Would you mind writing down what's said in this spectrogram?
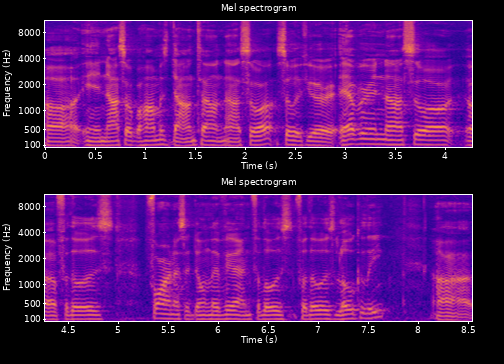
Uh, in Nassau, Bahamas, downtown Nassau. So if you're ever in Nassau, uh, for those foreigners that don't live here, and for those for those locally, uh,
